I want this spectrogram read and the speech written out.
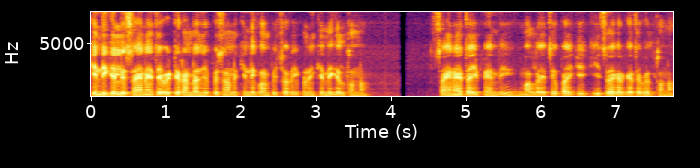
కిందికి వెళ్ళి సైన్ అయితే పెట్టిరండి అని చెప్పేసి నన్ను కిందికి పంపించారు. ఇప్పుడు నేను కిందికి వెళ్తున్నా. సైన్ అయితే అయిపోయింది. మళ్ళీ అయితే పైకి గీత దగ్గరికి అయితే వెళ్తున్నా.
